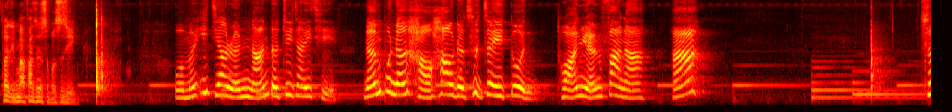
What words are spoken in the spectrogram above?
到底妈发生什么事情？我们一家人难得聚在一起，能不能好好的吃这一顿团圆饭啊？啊？吃。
